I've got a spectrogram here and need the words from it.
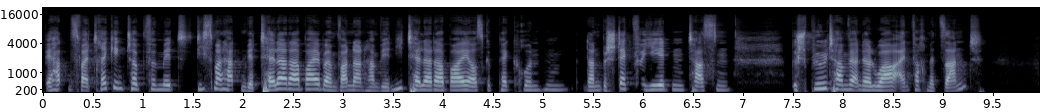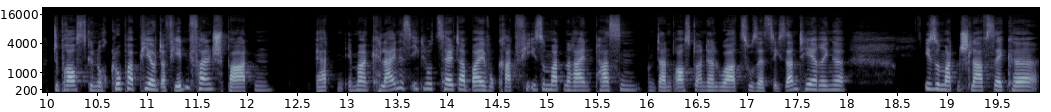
Wir hatten zwei Trekkingtöpfe mit. Diesmal hatten wir Teller dabei. Beim Wandern haben wir nie Teller dabei aus Gepäckgründen. Dann Besteck für jeden, Tassen. Gespült haben wir an der Loire einfach mit Sand. Du brauchst genug Klopapier und auf jeden Fall einen Spaten. Wir hatten immer ein kleines Iglu-Zelt dabei, wo gerade vier Isomatten reinpassen. Und dann brauchst du an der Loire zusätzlich Sandheringe, Isomatten-Schlafsäcke,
